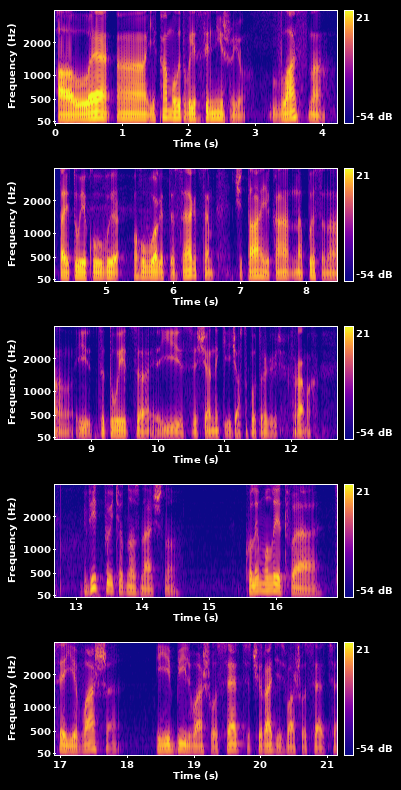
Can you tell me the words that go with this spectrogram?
Але а, яка молитва є сильнішою? Власна, та й ту, яку ви говорите серцем, чи та, яка написана і цитується, і священники і часто повторюють в храмах? Відповідь однозначно. Коли молитва це є ваша, і є біль вашого серця чи радість вашого серця,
